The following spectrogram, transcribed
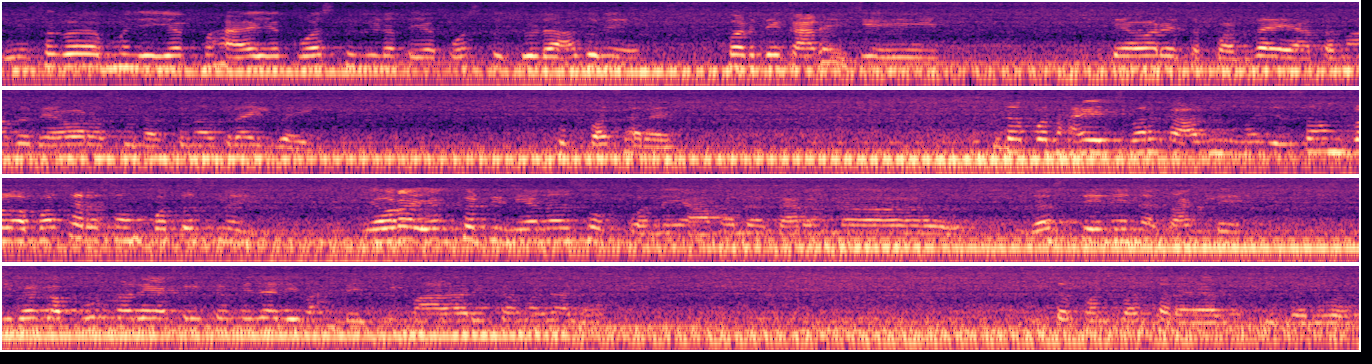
हे सगळं म्हणजे एक भा एक वस्तू गिडत एक वस्तू गिडं अजूनही पडदे काढायचे देवाराचा पडदा आहे. आता माझा देवार असून असूनच राहील बाई. खूप पसारा आहे. तिथं पण आहेच बरं का अजून म्हणजे संपळा पसारा संपतच नाही. एवढा एकखटीने येणं सोपं नाही आम्हाला कारण रस्ते नाही ना चांगले. ती बघा पूर्ण रॅक कमी झाली भांड्याची माळा रिकामा झाला. इथं पण पसारा आहे अजून किचनवर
